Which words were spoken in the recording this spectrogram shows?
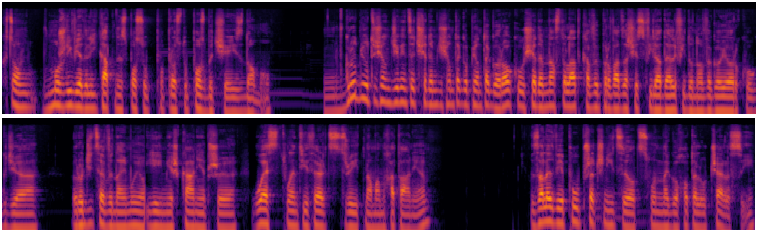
chcą w możliwie delikatny sposób po prostu pozbyć się jej z domu. W grudniu 1975 roku 17-latka wyprowadza się z Filadelfii do Nowego Jorku, gdzie rodzice wynajmują jej mieszkanie przy West 23rd Street na Manhattanie. Zaledwie pół przecznicy od słynnego hotelu Chelsea.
